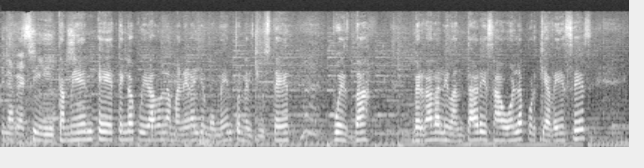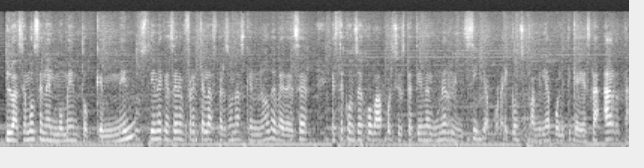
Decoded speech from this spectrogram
de la reacción. Sí, la también eh, tenga cuidado en la manera y el momento en el que usted pues va, ¿verdad? A levantar esa ola porque a veces lo hacemos en el momento que menos tiene que ser enfrente de las personas que no debe de ser. Este consejo va por si usted tiene alguna rencilla por ahí con su familia política y está harta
